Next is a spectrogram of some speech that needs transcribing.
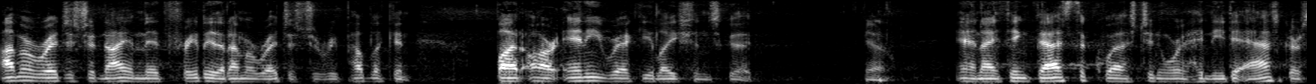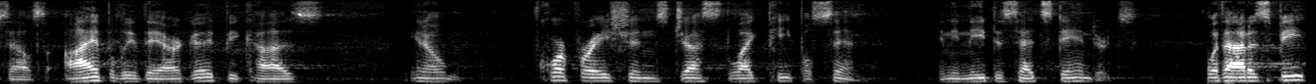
I'm a registered, and I admit freely that I'm a registered Republican, but are any regulations good? Yeah. And I think that's the question we need to ask ourselves. I believe they are good because, you know, corporations, just like people, sin, and you need to set standards. Without a speed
